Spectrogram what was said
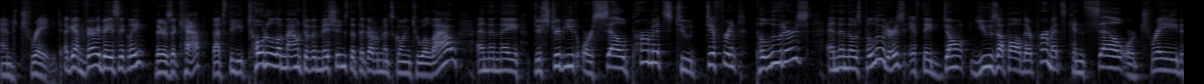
and trade. Again, very basically, there's a cap. That's the total amount of emissions that the government's going to allow, and then they distribute or sell permits to different polluters, and then those polluters, if they don't use up all their permits, can sell or trade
